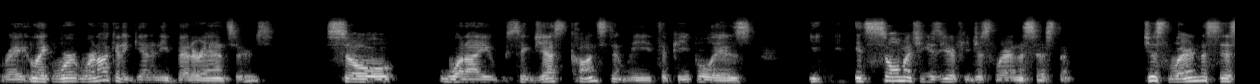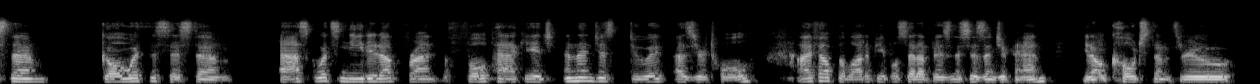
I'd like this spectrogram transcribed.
Right? Like we're we're not going to get any better answers. So what I suggest constantly to people is it's so much easier if you just learn the system. Just learn the system, go with the system, ask what's needed up front, the full package, and then just do it as you're told. I've helped a lot of people set up businesses in Japan, you know, coach them through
